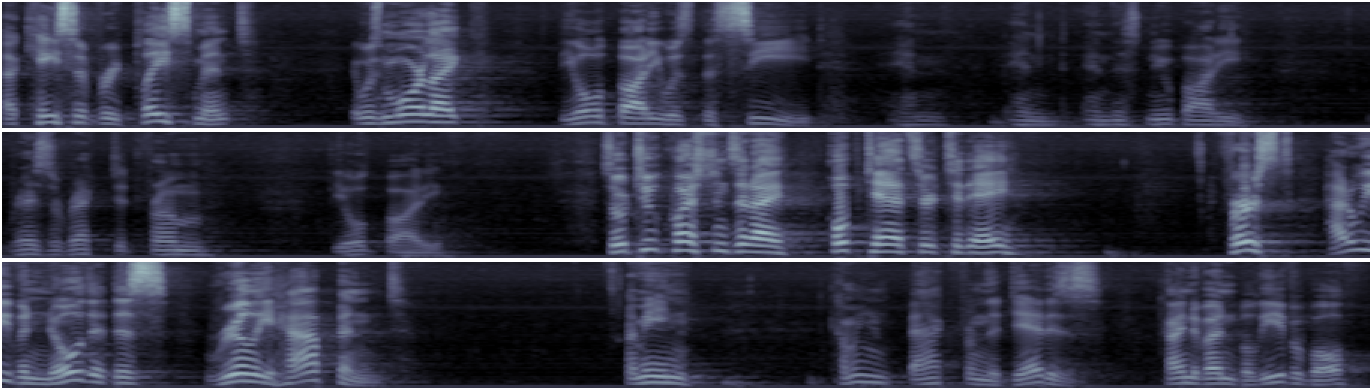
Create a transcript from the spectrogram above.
a case of replacement. It was more like the old body was the seed, and, and, and this new body resurrected from the old body. So, two questions that I hope to answer today. First, how do we even know that this really happened? I mean, coming back from the dead is kind of unbelievable.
